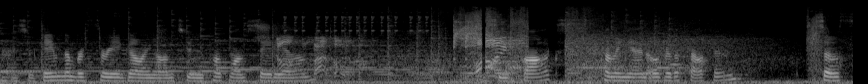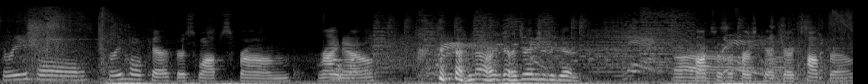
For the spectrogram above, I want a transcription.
Alright, so game number three going on to Pokemon Stadium. We see Fox coming in over the Falcon. So three whole three whole character swaps from Rhino. no, I gotta change it again. Uh, Fox was the first character, top row.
